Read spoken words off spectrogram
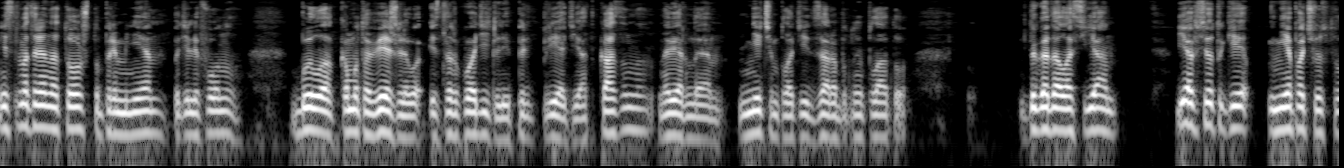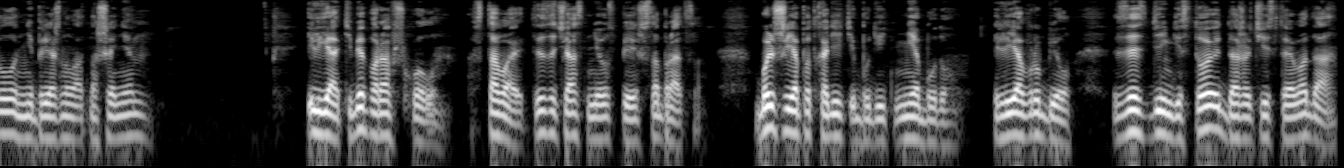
Несмотря на то, что при мне по телефону было кому-то вежливо из руководителей предприятий отказано, наверное, нечем платить заработную плату, догадалась я, я все-таки не почувствовала небрежного отношения. Илья, тебе пора в школу. Вставай, ты за час не успеешь собраться. Больше я подходить и будить не буду. Илья врубил. Здесь деньги стоят, даже чистая вода.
